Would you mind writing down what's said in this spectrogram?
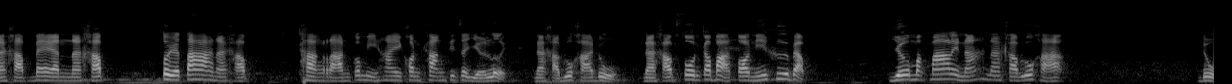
นะครับแบรนด์นะครับโตโยต้านะครับทางร้านก็มีให้ค่อนข้างที่จะเยอะเลยนะครับ ลูกค้าดูนะครับโซนกระบะตอนนี้คือแบบเยอะมากๆเลยนะนะครับ ลูกค้าดู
